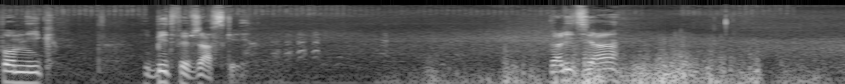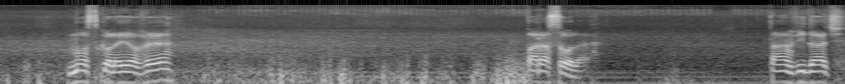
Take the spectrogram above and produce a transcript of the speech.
pomnik Bitwy Wrzawskiej. Galicja, most kolejowy, parasole. Tam widać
